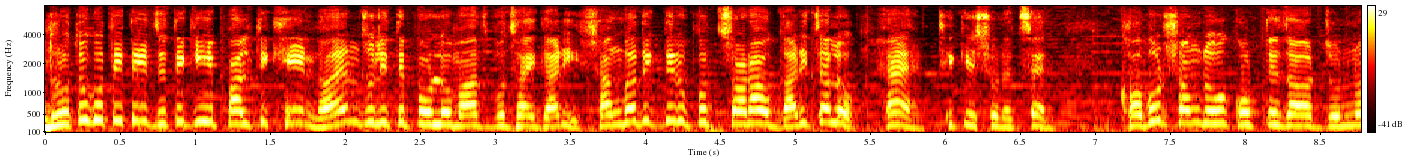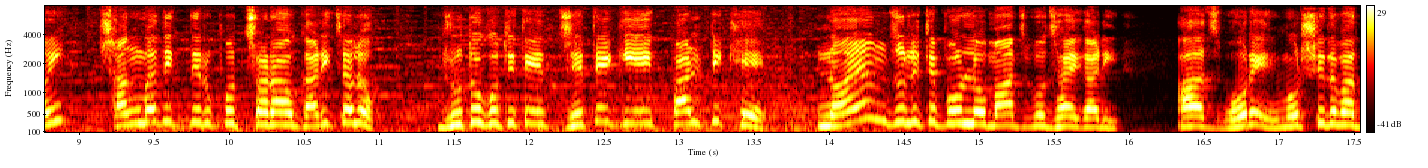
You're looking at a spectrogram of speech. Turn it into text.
দ্রুত গতিতে যেতে গিয়ে পাল্টি খেয়ে নয়নজলিতে পড়ল মাছ বোঝাই গাড়ি। সাংবাদিকদের উপর চড়াও গাড়ি চালক। হ্যাঁ ঠিকই শুনেছেন। খবর সংগ্রহ করতে যাওয়ার জন্যই সাংবাদিকদের উপর চড়াও গাড়ি চালক দ্রুত গতিতে যেতে গিয়ে পাল্টি খেয়ে নয়নজলিতে পড়ল মাছ বোঝাই গাড়ি। আজ ভোরে মুর্শিদাবাদ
